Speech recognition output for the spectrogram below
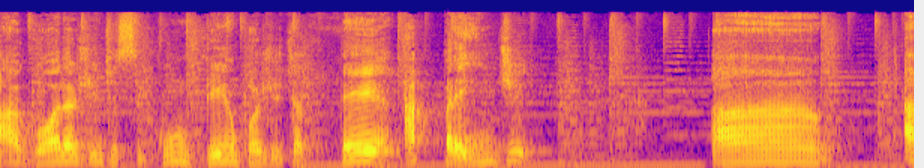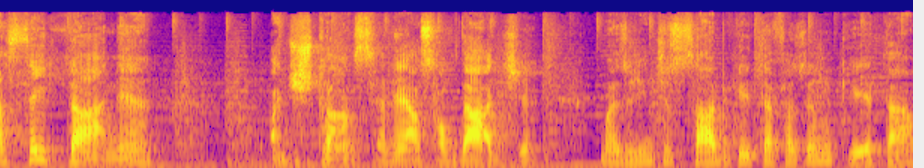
Agora a gente, assim, com o tempo, a gente até aprende a aceitar, né? A distância, né? A saudade. Mas a gente sabe que ele está fazendo o quê, tá?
